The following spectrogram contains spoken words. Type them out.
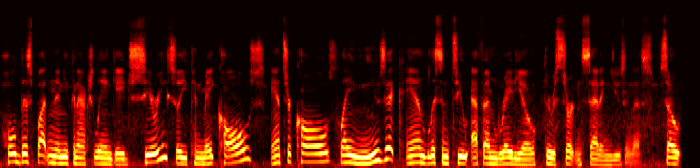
Hold this button and you can actually engage Siri so you can make calls, answer calls, play music, and listen to FM radio through a certain setting using this. So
